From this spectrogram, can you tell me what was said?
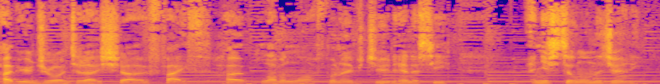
Hope you're enjoying today's show. Faith, hope, love and life. My name's Jude Hennessy, and you're still on the journey.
